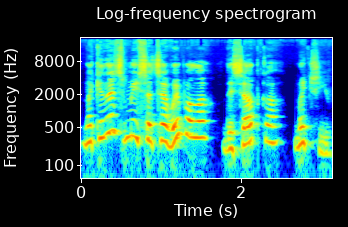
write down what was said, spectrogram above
На кінець місяця випала десятка мечів.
